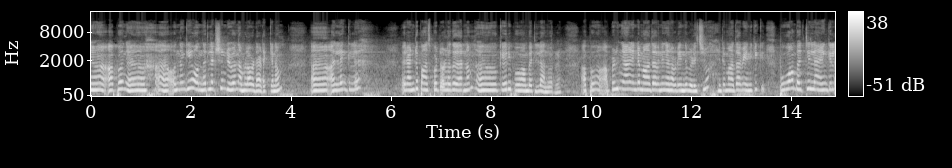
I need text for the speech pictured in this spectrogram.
ഞാൻ അപ്പോൾ ഞാൻ ഒന്നെങ്കിൽ ഒന്നര ലക്ഷം രൂപ നമ്മളവിടെ അടയ്ക്കണം. അല്ലെങ്കിൽ രണ്ട് പാസ്പോർട്ട് ഉള്ളത് കാരണം കയറി പോകാൻ പറ്റില്ല എന്ന് പറഞ്ഞു. അപ്പോൾ അപ്പോഴും ഞാൻ എന്റെ മാതാവിനെ ഞാൻ അവിടെ നിന്ന് വിളിച്ചു. എന്റെ മാതാവ് എനിക്ക് പോകാൻ പറ്റില്ല എങ്കിൽ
